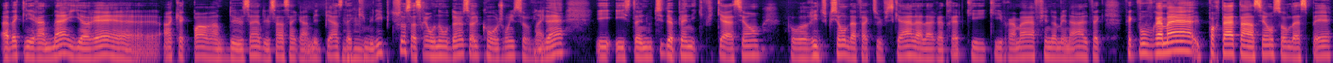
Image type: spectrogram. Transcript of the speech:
avec les rendements, il y aurait euh, en quelque part entre 200 et 250 000 mm-hmm. d'accumulé. Puis tout ça, ça serait au nom d'un seul conjoint survivant. Et, c'est un outil de planification réduction de la facture fiscale à la retraite qui, est vraiment phénoménal. Fait, fait qu'il faut vraiment porter attention sur l'aspect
